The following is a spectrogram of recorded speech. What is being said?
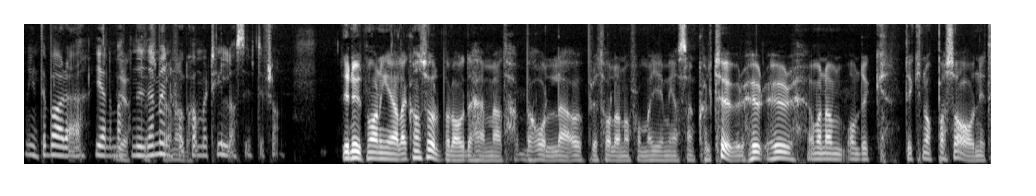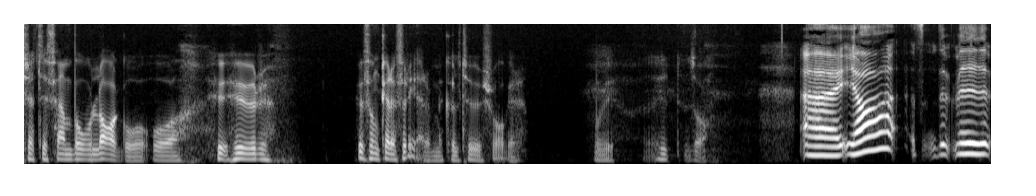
inte bara genom att nya människor kommer till oss utifrån. Det är en utmaning i alla konsultbolag det här med att behålla och upprätthålla någon form av gemensam kultur. Hur, hur, menar, om om det, det knoppas av, ni är 35 bolag, och, och hur, hur, hur funkar det för er med kulturfrågor? Så. Eh, ja, vi,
